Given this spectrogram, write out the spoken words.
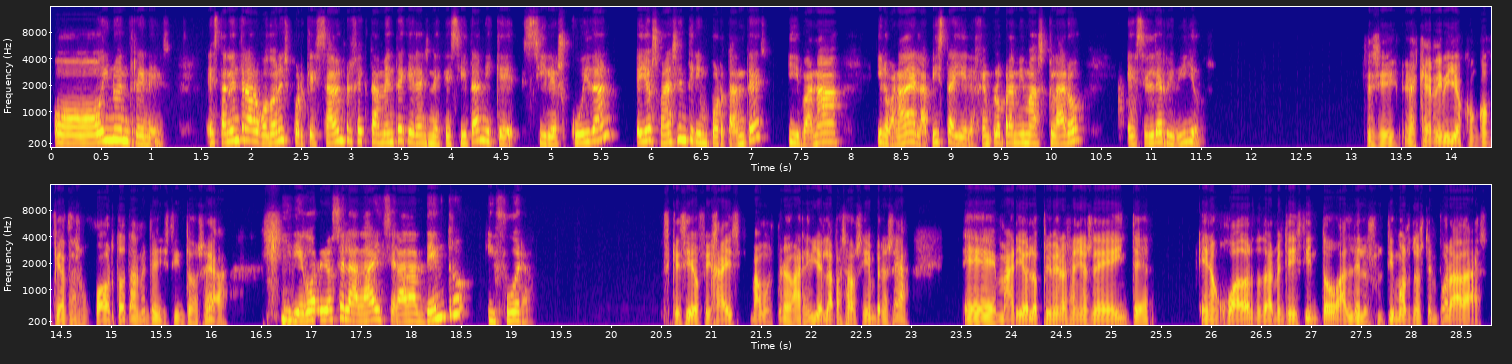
o hoy no entrenes. Están entre algodones porque saben perfectamente que les necesitan y que si les cuidan, ellos van a sentir importantes y van a y lo van a dar en la pista. Y el ejemplo para mí más claro es el de Ribillos. Sí, sí, es que Ribillos con confianza es un jugador totalmente distinto. O sea, Y Diego Ríos se la da y se la da dentro y fuera. es que si os fijáis, vamos, pero a Ribillos le ha pasado siempre. O sea, eh, Mario en los primeros años de Inter era un jugador totalmente distinto al de los últimos dos temporadas.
